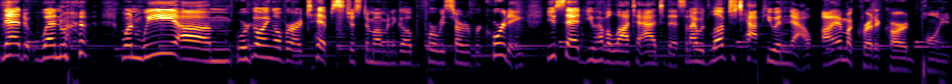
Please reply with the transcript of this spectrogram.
Ned, when when we um, were going over our tips just a moment ago before we started recording, you said you have a lot to add to this, and I would love to tap you in now. I am a credit card point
